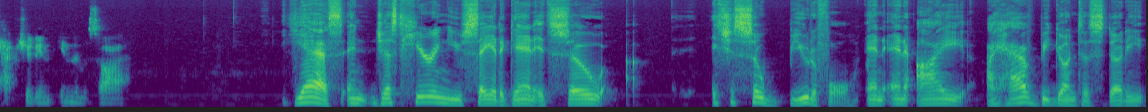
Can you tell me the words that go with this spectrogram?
captured in in the Messiah. Yes, and just hearing you say it again, it's so it's just so beautiful. And and I I have begun to study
